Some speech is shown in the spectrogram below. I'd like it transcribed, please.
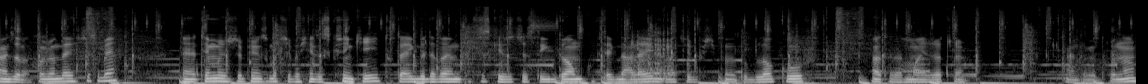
Ale zobacz, poglądaliście sobie? E, Ty możesz sobie zobaczyć właśnie te skrzynki. Tutaj jakby dawałem te wszystkie rzeczy z tych domków i tak dalej. Macie właśnie pełno tu bloków. A teraz moje rzeczy. A tego trudno.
